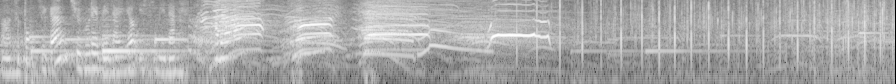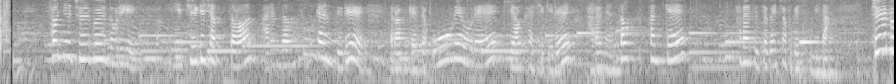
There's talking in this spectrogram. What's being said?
어, 수폭지가 줄불에 매달려 있습니다. 하나, 둘, 셋. 선유 줄불 놀이 이 즐기셨던 아름다운 순간들을 여러분께서 오래오래 기억하시기를 바라면서 함께 하나 둘 셋 외쳐보겠습니다. 줄불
